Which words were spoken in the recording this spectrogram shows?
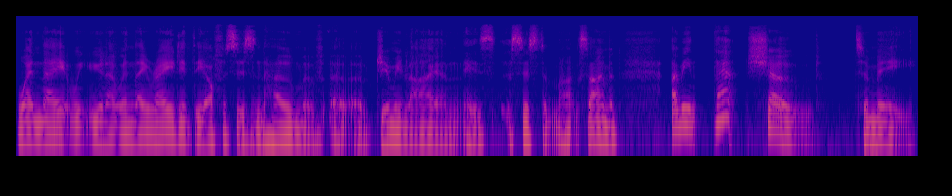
when they, you know, when they raided the offices and home of, of, of Jimmy Lai and his assistant Mark Simon. I mean, that showed to me.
